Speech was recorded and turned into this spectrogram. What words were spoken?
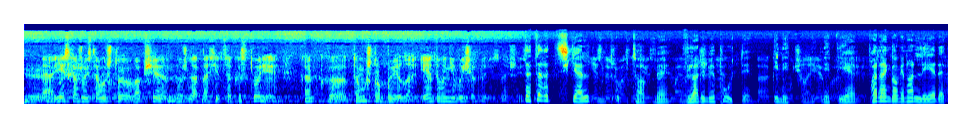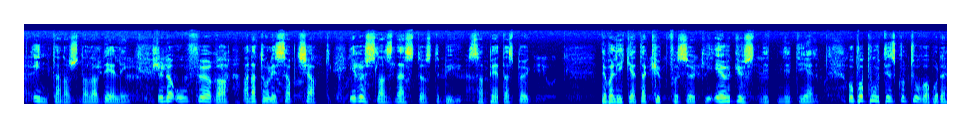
Я исхожу из того, что вообще нужно относиться к истории как к тому, что было, и этого не вычеркнуть из нашей Dette er et sjeldent opptak med Vladimir Putin i 1991. Fra den gangen han ledet internasjonal avdeling under ordfører Anatolij Sabtsjak i Russlands nest største by, St. Petersburg. Det var like etter kuppforsøket i august 1991. Og på Putins kontor var både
